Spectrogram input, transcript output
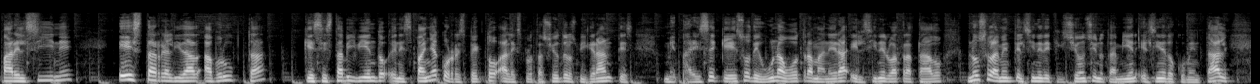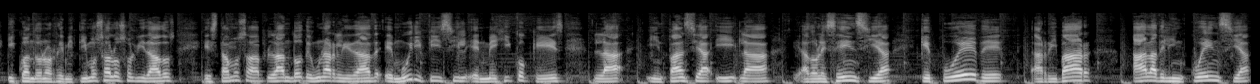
para el cine esta realidad abrupta que se está viviendo en España con respecto a la explotación de los migrantes. Me parece que eso de una u otra manera el cine lo ha tratado, no solamente el cine de ficción, sino también el cine documental. Y cuando nos remitimos a los olvidados, estamos hablando de una realidad eh, muy difícil en México, que es la infancia y la adolescencia, que puede arribar a la delincuencia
